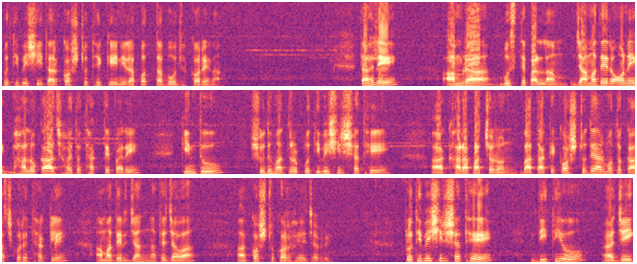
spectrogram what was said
প্রতিবেশী তার কষ্ট থেকে নিরাপত্তা বোধ করে না। তাহলে আমরা বুঝতে পারলাম যে আমাদের অনেক ভালো কাজ হয়তো থাকতে পারে, কিন্তু শুধুমাত্র প্রতিবেশীর সাথে খারাপ আচরণ বা তাকে কষ্ট দেওয়ার মতো কাজ করে থাকলে আমাদের জান্নাতে যাওয়া কষ্টকর হয়ে যাবে। প্রতিবেশীর সাথে দ্বিতীয় যেই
